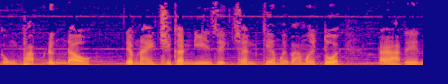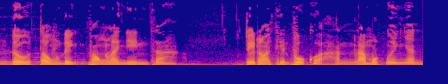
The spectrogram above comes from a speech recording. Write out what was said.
công pháp đứng đầu, điểm này chỉ cần nhìn dịch trần kia mới 30 tuổi đã đạt đến đấu tông đỉnh phong là nhìn ra. Tuy nói thiên phú của hắn là một nguyên nhân,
